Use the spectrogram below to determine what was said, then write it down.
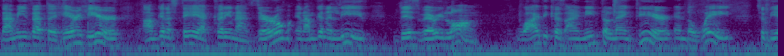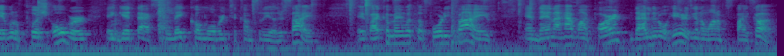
That means that the hair here, I'm gonna stay at cutting at zero and I'm gonna leave this very long. Why? Because I need the length here and the weight to be able to push over and get that slick comb over to come to the other side. If I come in with the 45 and then I have my part, that little hair is gonna wanna spike up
